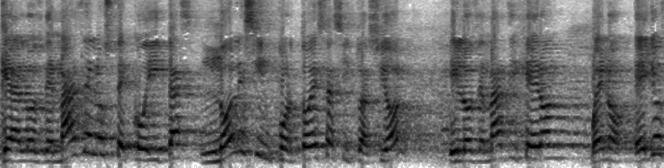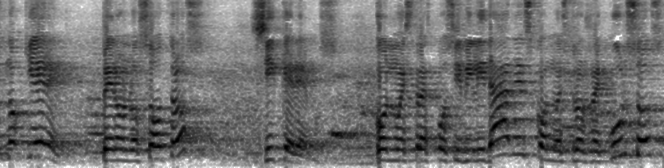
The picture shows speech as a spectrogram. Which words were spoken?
que a los demás de los tecoitas no les importó esa situación y los demás dijeron, bueno, ellos no quieren, pero nosotros sí queremos. Con nuestras posibilidades, con nuestros recursos,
